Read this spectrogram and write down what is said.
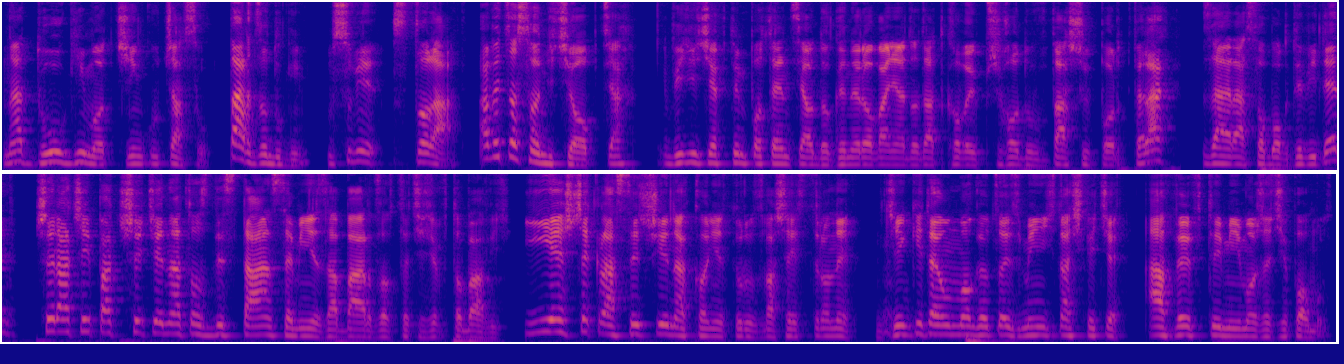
na długim odcinku czasu. Bardzo długim, w sumie 100 lat. A Wy co sądzicie o opcjach? Widzicie w tym potencjał do generowania dodatkowych przychodów w Waszych portfelach? Zaraz obok dywidend? Czy raczej patrzycie na to z dystansem i nie za bardzo chcecie się w to bawić? I jeszcze klasycznie na koniec turu z Waszej strony. Dzięki temu mogę coś zmienić na świecie, a Wy w tym mi możecie pomóc.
